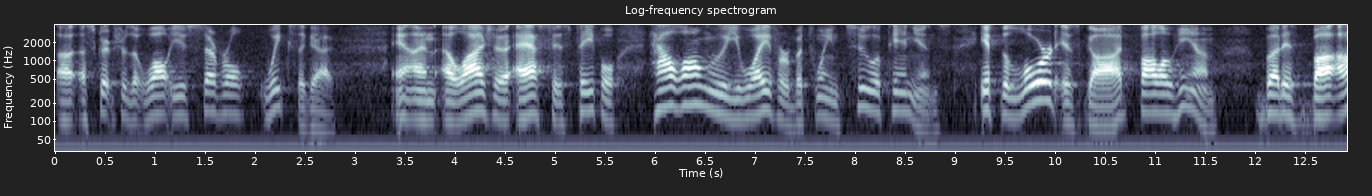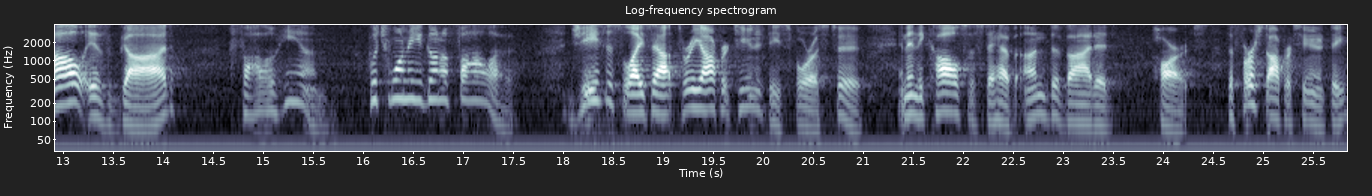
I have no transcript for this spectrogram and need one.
uh, a scripture that Walt used several weeks ago. And Elijah asked his people, How long will you waver between two opinions? If the Lord is God, follow him. But if Baal is God, follow him. Which one are you going to follow? Jesus lays out three opportunities for us, too. And then he calls us to have undivided hearts. The first opportunity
